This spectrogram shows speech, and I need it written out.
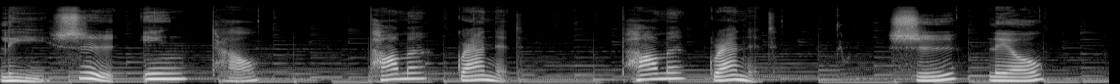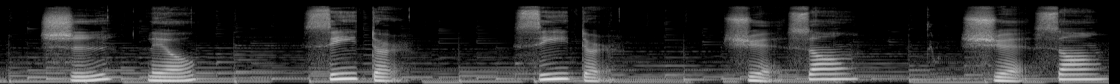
李氏樱桃 pomegranate pomegranate 石榴石榴 cedar, cedar，雪松，雪松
